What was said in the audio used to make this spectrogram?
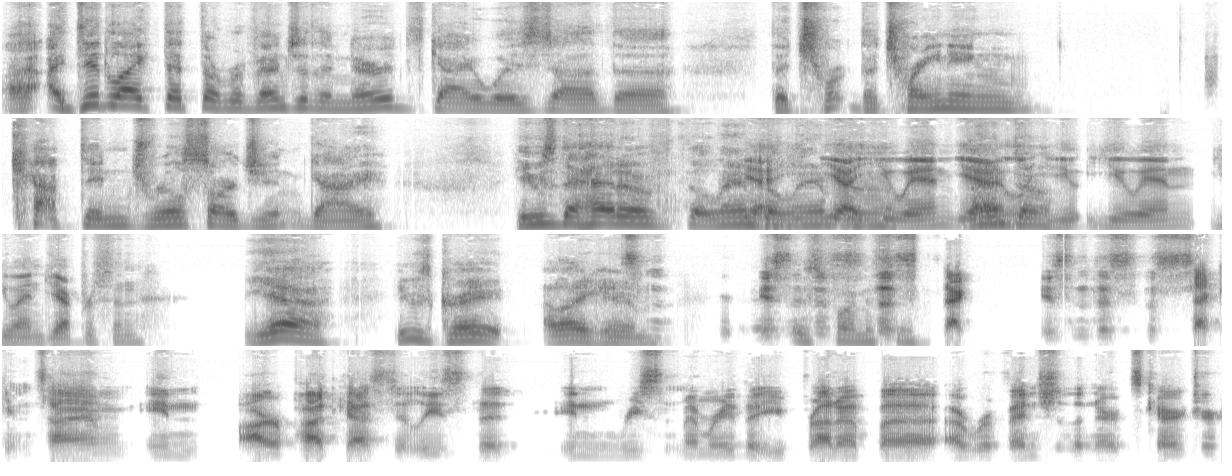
I, I did like that the Revenge of the Nerds guy was uh, the the tr- the training captain drill sergeant guy. He was the head of the Lambda yeah, Lambda. yeah, UN, yeah, Lambda. U, UN, UN Jefferson. Yeah, he was great. I like him. Isn't, isn't It's this fun to the see. Isn't this the second time in our podcast, at least, that in recent memory that you brought up a, a Revenge of the Nerds character?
